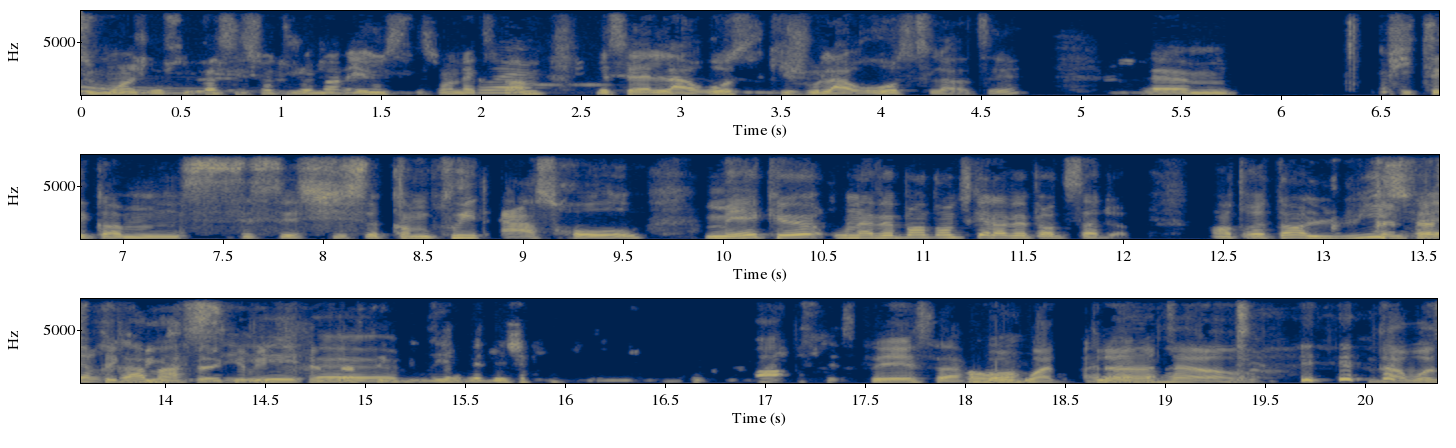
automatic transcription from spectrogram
du moins, je ne sais pas s'ils sont toujours mariés ou si c'est son ex-femme, Ouais. mais c'est elle, la rousse, qui joue la rousse, là, tu sais. Euh, puis, tu sais, comme, c'est, c'est, she's a complete asshole, mais que on n'avait pas entendu qu'elle avait perdu sa job. Entre-temps, lui se fait Beasts, ramasser. Fantastic euh, il y avait déjà... Ah, c'est, ça. Oh, bon, what the pas- hell? That was...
